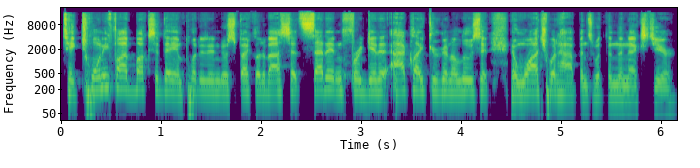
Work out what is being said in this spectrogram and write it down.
Take 25 bucks a day and put it into a speculative asset, set it and forget it, act like you're going to lose it, and watch what happens within the next year.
